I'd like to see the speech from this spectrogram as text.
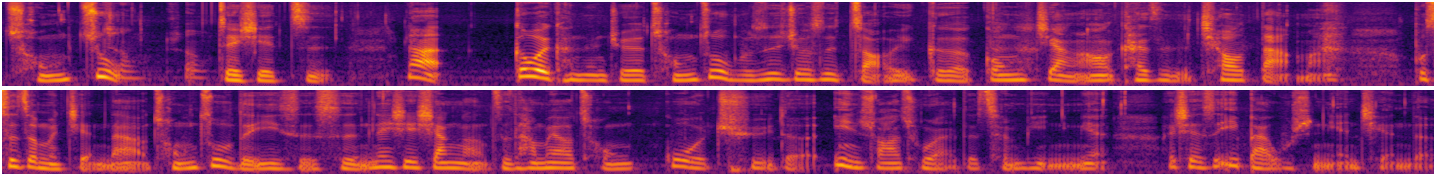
重铸这些字。那各位可能觉得重铸不是就是找一个工匠，然后开始敲打吗？不是这么简单。重铸的意思是那些香港字，他们要从过去的印刷出来的成品里面，而且是一百五十年前的，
